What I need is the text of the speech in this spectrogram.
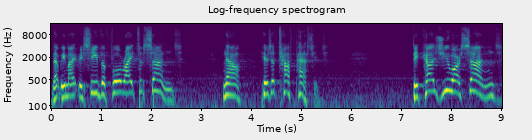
that we might receive the full rights of sons. Now, here's a tough passage. Because you are sons,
